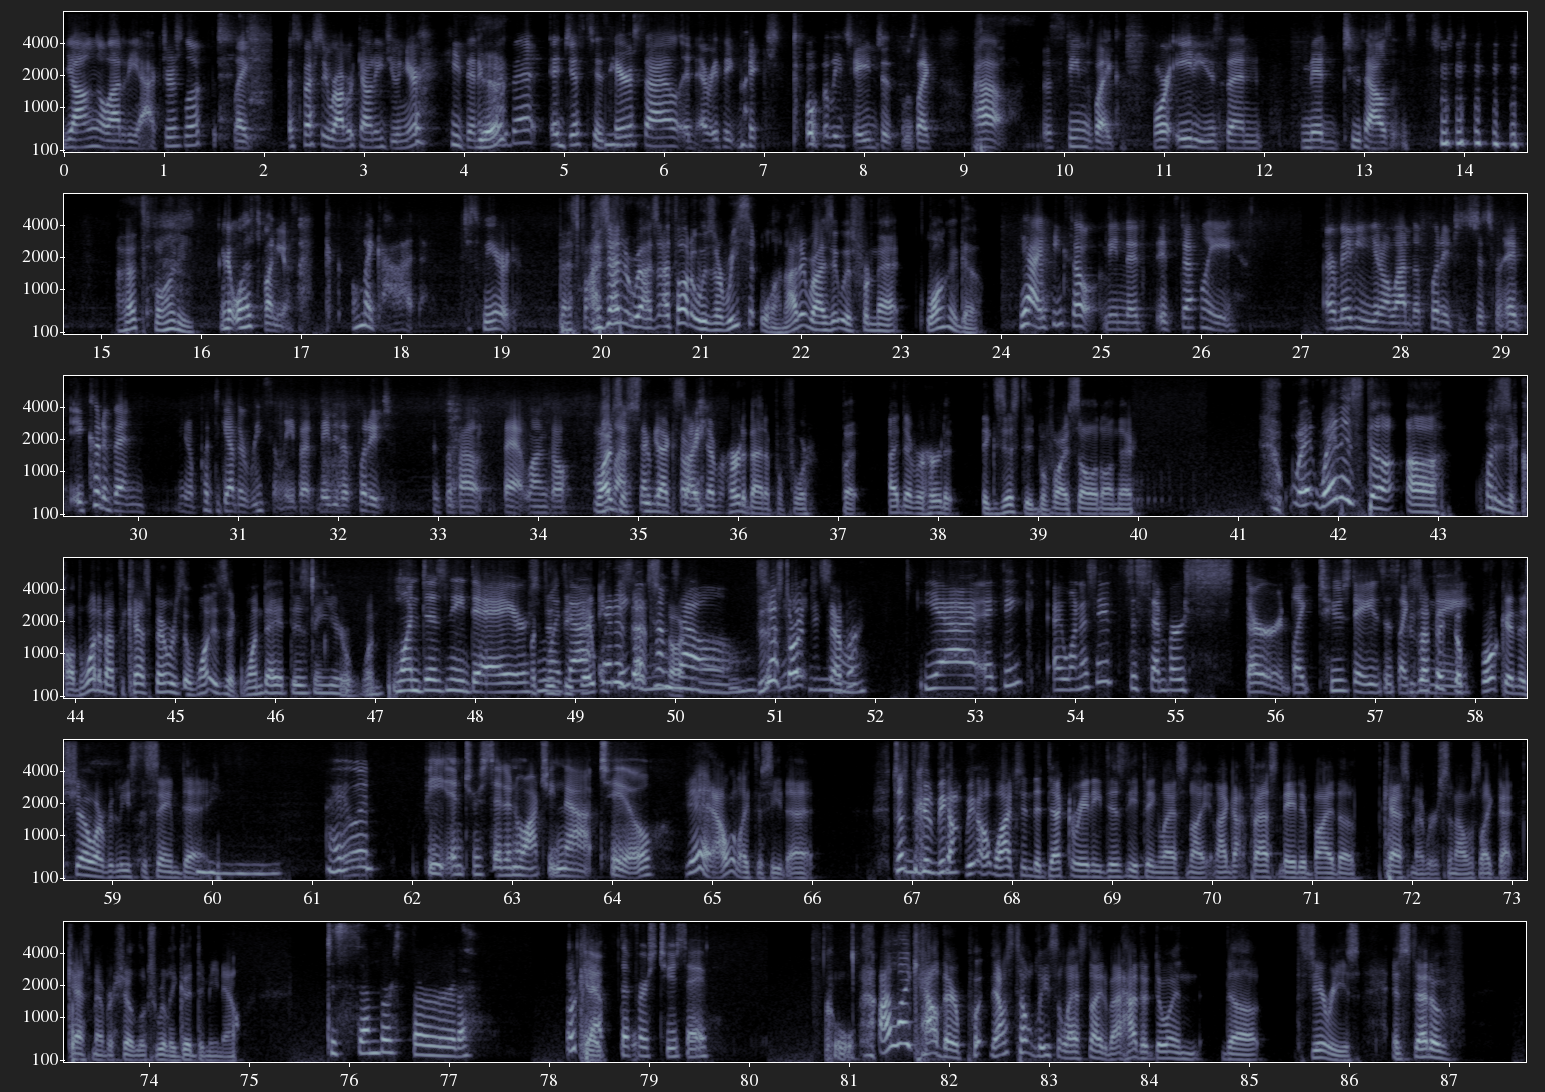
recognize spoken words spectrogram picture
young a lot of the actors looked. Like especially Robert Downey Jr. He's in it Yeah. quite a bit, and just his Mhm. hairstyle and everything like totally changes. It was like, wow, this seems like more 80s than mid 2000s. That's funny. And it was funny. I was like, oh my god, just weird. That's fine. I didn't realize. I thought it was a recent one. I didn't realize it was from that long ago. Yeah, I think so. I mean, it's it's definitely, or maybe you know a lot of the footage is just from. It, it could have been you know put together recently, but maybe the footage is about that long ago. Well, I Hold just assumed that because. I'd never heard about it before. But I'd never heard it existed before I saw it on there. When, when is the uh what is it called? What about the cast members? The one is it one day at Disney or one? One Disney Day or something like that. Day. When I does think that it comes start? out. Does that start in December? Yeah, I think I want to say it's December third. Like Tuesdays is like Because I think they. the book and the show are released the same day. Mm. I would be interested in watching that too. Yeah, I would like to see that. Just because we got we got watching the decorating Disney thing last night, and I got fascinated by the cast members, and I was like, that cast member show looks really good to me now. December 3rd. Okay, Yeah, the first Tuesday. cool. I like how they're put. I was telling Lisa last night about how they're doing the series instead of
